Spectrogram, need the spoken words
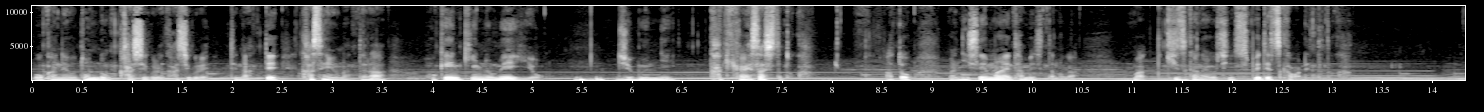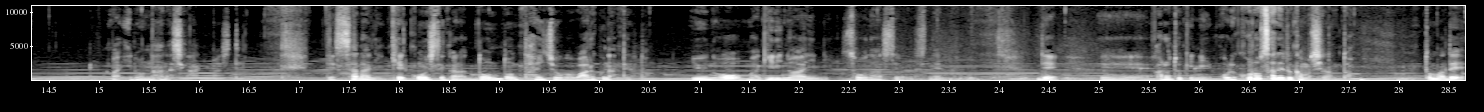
お金をどんどん貸してくれ貸してくれってなって貸せんようになったら保険金の名義を自分に書き換えさせたとか。あと、まあ、2,000万円貯めてたのが、まあ、気づかないうちに全て使われたと、まあ、いろんな話がありましてでさらに結婚してからどんどん体調が悪くなってるというのを、まあ、義理の兄に相談してるんですね。で、えー、ある時に「俺殺されるかもしらんと」とまで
